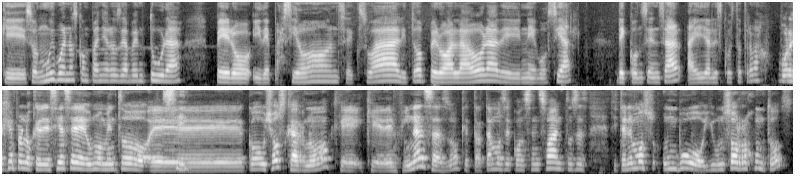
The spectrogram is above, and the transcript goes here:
que son muy buenos compañeros de aventura, pero y de pasión sexual y todo, pero a la hora de negociar, de consensar, a ella les cuesta trabajo. Por ejemplo, lo que decía hace un momento eh, Coach Oscar, ¿no? Que, que en finanzas, ¿no? Que tratamos de consensuar. Entonces, si tenemos un búho y un zorro juntos,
